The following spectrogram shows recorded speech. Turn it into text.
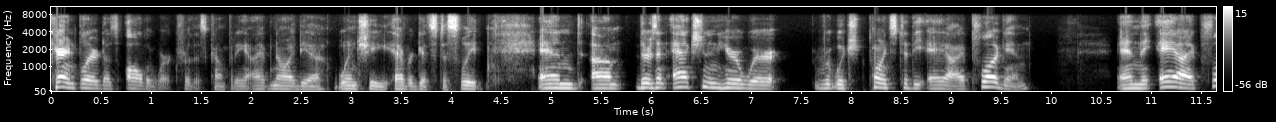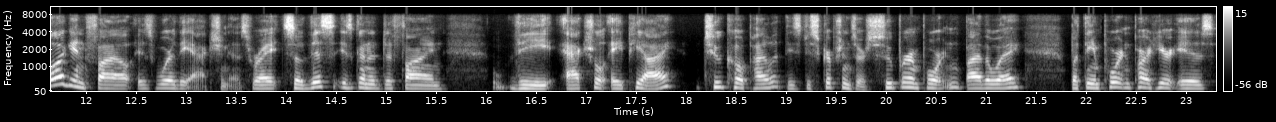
Karen Blair does all the work for this company. I have no idea when she ever gets to sleep. And um, there's an action in here where which points to the AI plugin. And the AI plugin file is where the action is, right? So this is going to define the actual API to Copilot. These descriptions are super important, by the way. But the important part here is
